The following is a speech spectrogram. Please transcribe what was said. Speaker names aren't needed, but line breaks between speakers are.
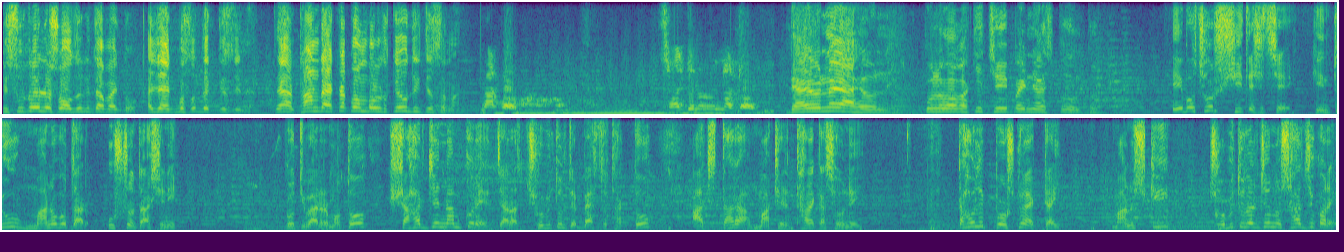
কিছুটা হইলে সহযোগিতা পাইতো। আজ এক বছর দেখতেছি না। হ্যাঁ ঠান্ডা একটা কম্বল কেউ দিতেছে না।
নাটক। নাটক।
দেয়ও নেই আহেও নেই। কোনো বাবা কিছুই পাইনি আজ পর্যন্ত।
এবছর শীত এসেছে কিন্তু মানবতার উষ্ণতা আসেনি। প্রতিবারের মতো সাহায্যের নাম করে যারা ছবি তুলতে ব্যস্ত থাকতো আজ তারা মাঠের ধারে কাছেও নেই। তাহলে প্রশ্ন একটাই মানুষ কি ছবি তোলার জন্য সাহায্য করে?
